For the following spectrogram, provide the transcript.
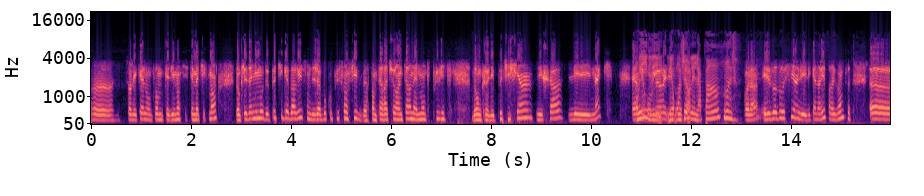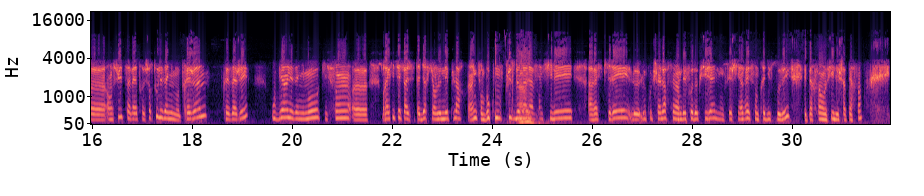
sur lesquels on tombe quasiment systématiquement. Donc les animaux de petits gabarits sont déjà beaucoup plus sensibles. Leur température interne, elle monte plus vite. Donc les petits chiens, les chats, les nacs. Hein, Oui, les, rongeurs les rongeurs, les lapins. Voilà. Voilà, et les oiseaux aussi, hein, les, les canaris par exemple. Euh, ensuite, ça va être surtout les animaux très jeunes, très âgés, ou bien les animaux qui sont euh, brachycéphales, c'est-à-dire qui ont le nez plat, hein, qui ont beaucoup plus de Ah mal oui. à ventiler, à respirer. Le, le coup de chaleur, c'est un défaut d'oxygène, donc ces chiens-là, ils sont prédisposés. Les persans aussi, les chats persans.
